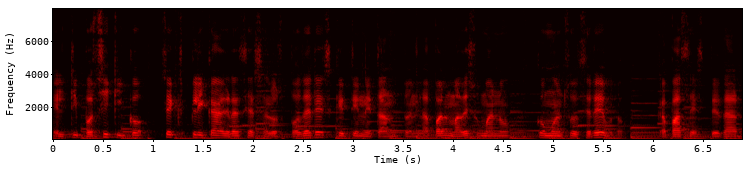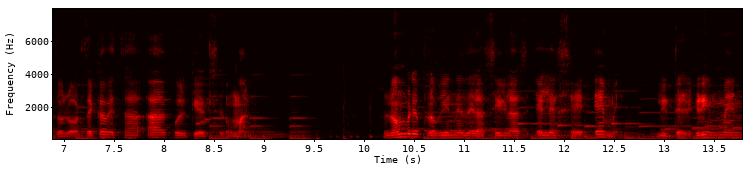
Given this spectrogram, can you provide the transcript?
El tipo psíquico se explica gracias a los poderes que tiene tanto en la palma de su mano como en su cerebro, capaces de dar dolor de cabeza a cualquier ser humano. Su nombre proviene de las siglas LGM, Little Green Men,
